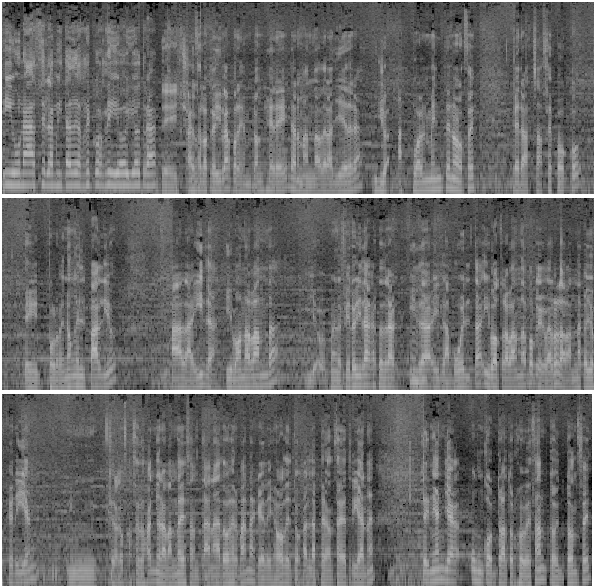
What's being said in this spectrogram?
y una hace la mitad del recorrido y otra. De hecho, eso es lo que iba, por ejemplo, en Jerez, la Hermandad de la Hiedra, yo actualmente no lo sé, pero hasta hace poco, eh, por lo menos en el palio, a la ida iba una banda, yo me refiero a ida a catedral, ida y la vuelta iba otra banda, porque claro, la banda que ellos querían, mm, creo que fue hace dos años, la banda de Santana de dos hermanas, que dejó de tocar la Esperanza de Triana, tenían ya un contrato el Jueves Santo, entonces,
